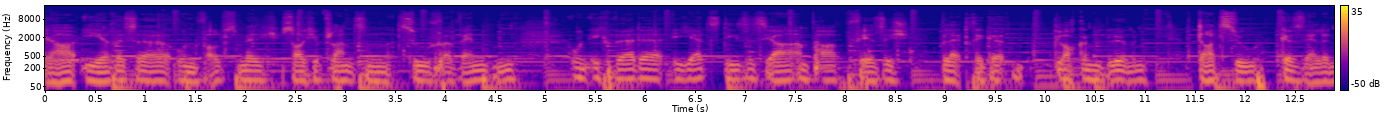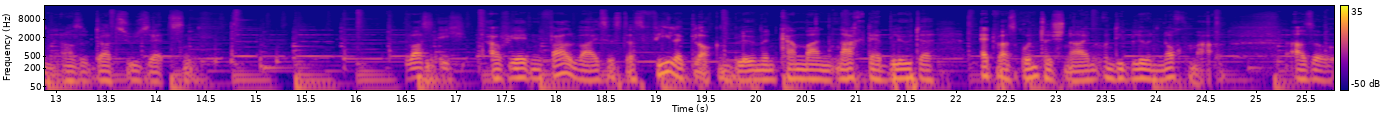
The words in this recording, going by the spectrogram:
ja, Irisse und Wolfsmilch, solche Pflanzen zu verwenden. Und ich werde jetzt dieses Jahr ein paar pfirsichblättrige Glockenblumen dazu gesellen, also dazu setzen. Was ich auf jeden Fall weiß, ist, dass viele Glockenblumen kann man nach der Blüte etwas runterschneiden und die blühen nochmal. Also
